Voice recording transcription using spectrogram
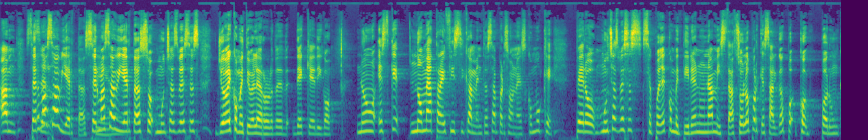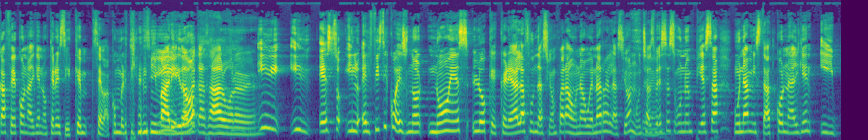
Um, ser más abiertas, ser más abiertas. so- muchas veces yo he cometido el error de, de que digo, no, es que no me atrae físicamente esa persona. Es como que, pero muchas veces se puede convertir en una amistad solo porque salga por, un café con alguien no quiere decir que se va a convertir en mi te marido. vas a casar o whatever. Y, y eso, y el físico es no, no es lo que crea la fundación para una buena relación. Muchas Sí. veces uno empieza una amistad con alguien y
